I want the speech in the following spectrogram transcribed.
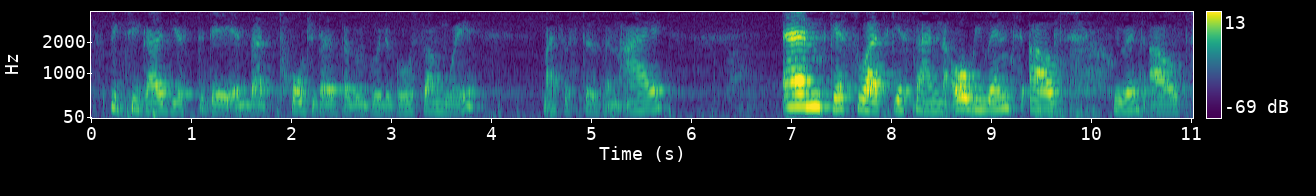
speak to you guys yesterday and I told you guys guys we're going to go somewhere, my sisters and I. And guess what? Guess and oh we went out we went out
